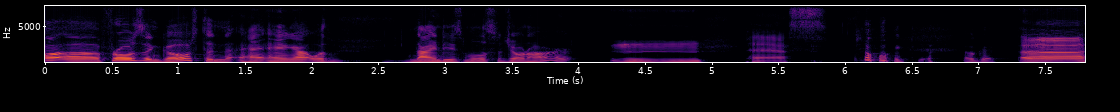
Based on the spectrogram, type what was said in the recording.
uh, Frozen Ghost and ha- hang out with '90s Melissa Joan Hart. Mm, pass. Oh my god. Okay. Uh,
